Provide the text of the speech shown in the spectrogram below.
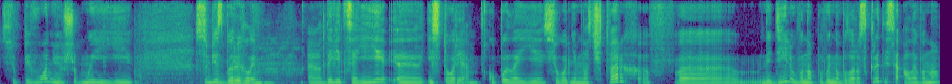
цю півонію, щоб ми її собі зберегли. Е, Дивіться, її е, історія. Купила її сьогодні в нас четверг. В е, неділю вона повинна була розкритися, але вона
